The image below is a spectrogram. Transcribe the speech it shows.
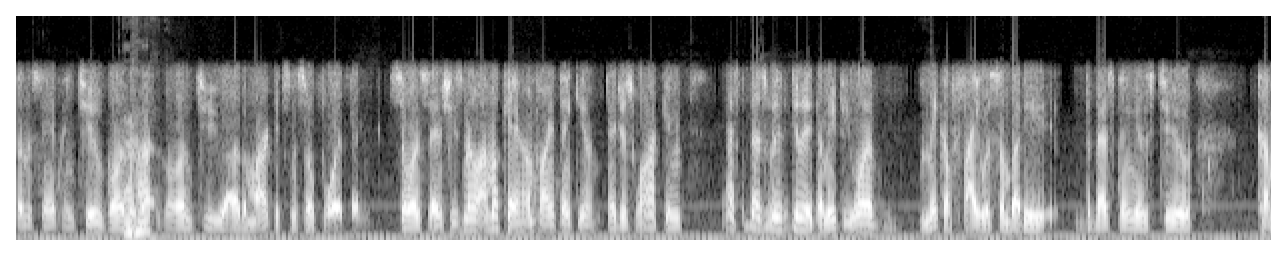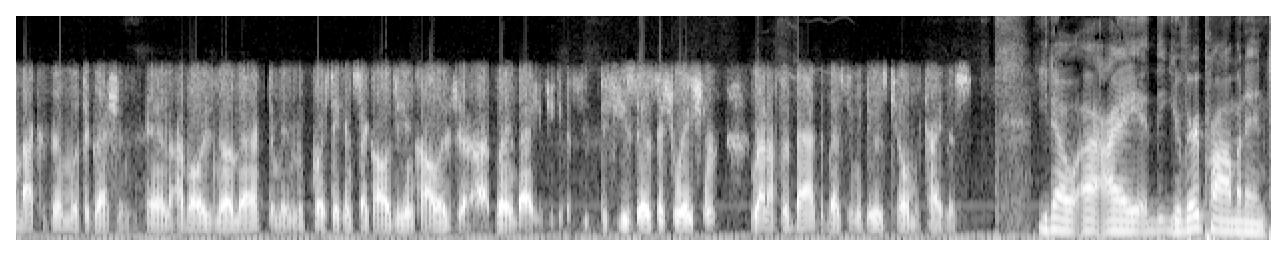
done the same thing too, going Uh-huh. to going to uh, the markets and so forth. And someone said, "She's no, I'm okay. I'm fine, thank you." And just walk, and that's the best way to do it. I mean, if you want to make a fight with somebody, the best thing is to come back at them with aggression. And I've always known that. I mean, of course, taking psychology in college, uh, I've learned that if you could diffuse the situation right off the bat, the best thing to do is kill them with kindness. You know, uh, I you're very prominent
